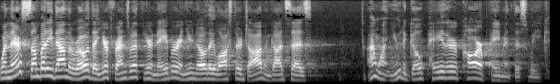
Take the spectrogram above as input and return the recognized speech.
when there's somebody down the road that you're friends with, your neighbor, and you know they lost their job, and God says, I want you to go pay their car payment this week.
